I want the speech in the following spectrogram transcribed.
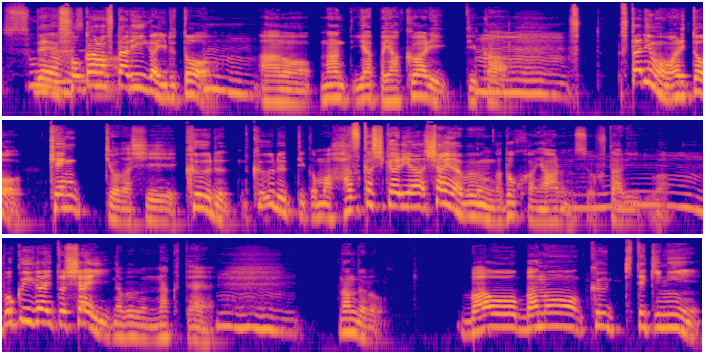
そうでですか。他の二人がいると、うんあのなんてやっぱ役割っていうか、ん二人も割と謙虚だしクールクールっていうかまあ恥ずかしがり屋シャイな部分がどこかにあるんですよ二人は。うん僕意外とシャイな部分なくてうんうんなんだろう場を場の空気的に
